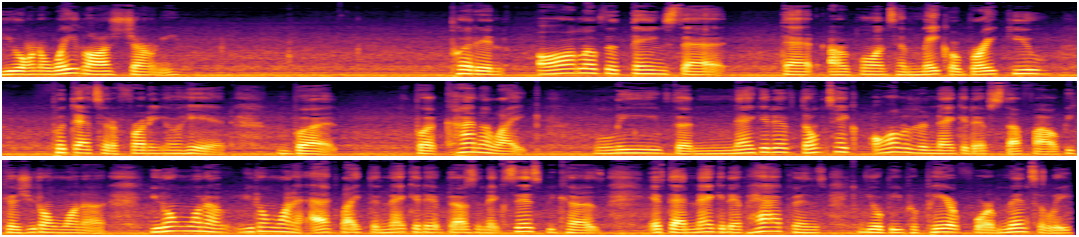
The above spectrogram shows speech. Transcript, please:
you're on a weight loss journey. Put in all of the things that that are going to make or break you. Put that to the front of your head. But but kind of like leave the negative. Don't take all of the negative stuff out because you don't want to you don't want to you don't want to act like the negative doesn't exist because if that negative happens you'll be prepared for it mentally.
